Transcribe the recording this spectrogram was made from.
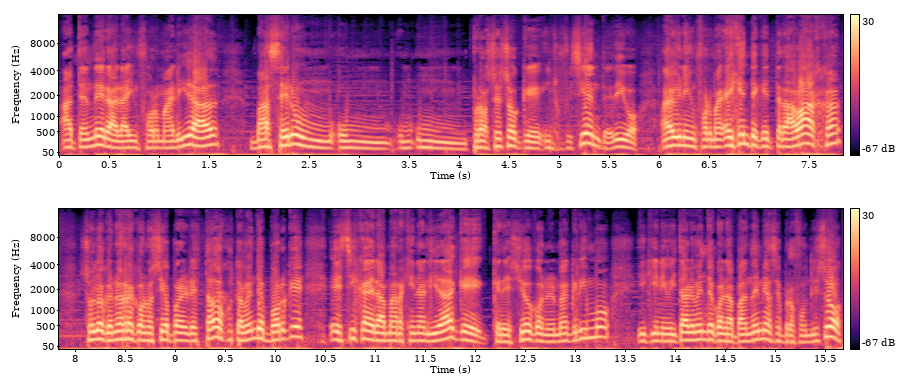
atender a la informalidad va a ser un, un, proceso que insuficiente. Digo, hay una informal, hay gente que trabaja, solo que no es reconocida por el Estado justamente porque es hija de la marginalidad que creció con el macrismo y que inevitablemente con la pandemia se profundizó.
